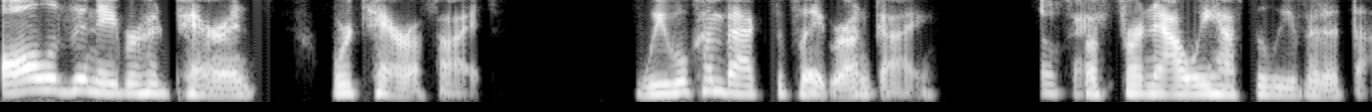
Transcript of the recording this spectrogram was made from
all of the neighborhood parents were terrified. We will come back to Playground Guy, Okay. but for now, we have to leave it at that.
